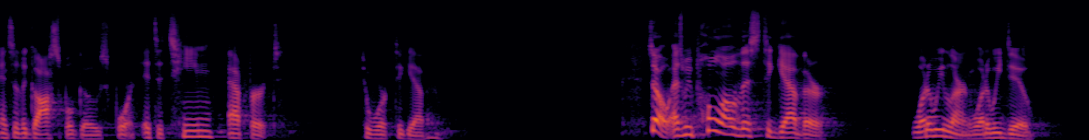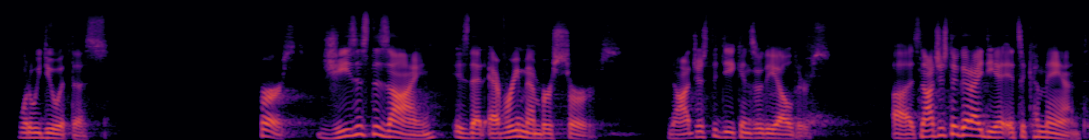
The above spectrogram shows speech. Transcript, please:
and so the gospel goes forth. It's a team effort to work together. So, as we pull all this together, what do we learn? What do we do? What do we do with this? First, Jesus' design is that every member serves, not just the deacons or the elders. Uh, it's not just a good idea, it's a command.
